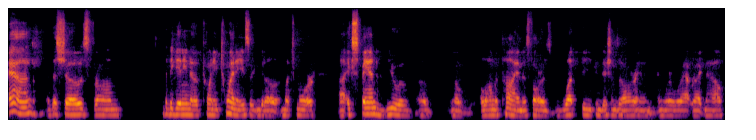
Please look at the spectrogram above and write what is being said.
And this shows from the beginning of 2020, so you can get a much more uh, expanded view of, of, you know, along with time as far as what the conditions are and, and where we're at right now.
